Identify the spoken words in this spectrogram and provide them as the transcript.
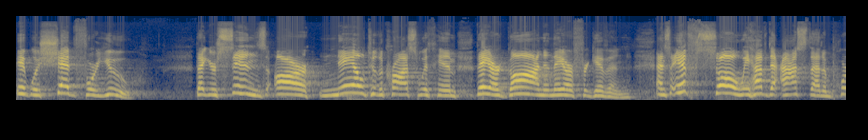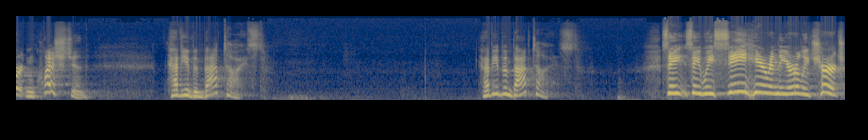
it was shed for you that your sins are nailed to the cross with him. They are gone and they are forgiven. And so if so, we have to ask that important question Have you been baptized? Have you been baptized? See, see, we see here in the early church,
